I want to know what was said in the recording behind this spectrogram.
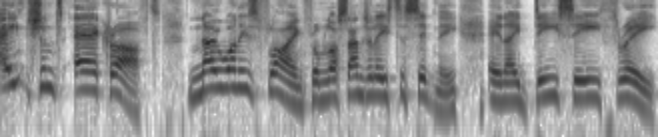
ancient aircraft. No one is flying from Los Angeles to Sydney in a DC-3.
